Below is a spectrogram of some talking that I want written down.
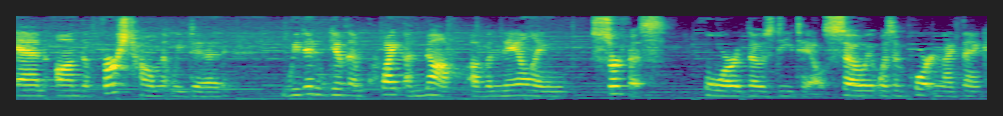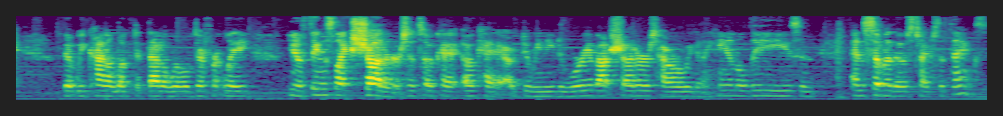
And on the first home that we did, we didn't give them quite enough of a nailing surface for those details. So it was important, I think, that we kind of looked at that a little differently. You know, things like shutters. It's okay, okay, uh, do we need to worry about shutters? How are we going to handle these? And, and some of those types of things.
